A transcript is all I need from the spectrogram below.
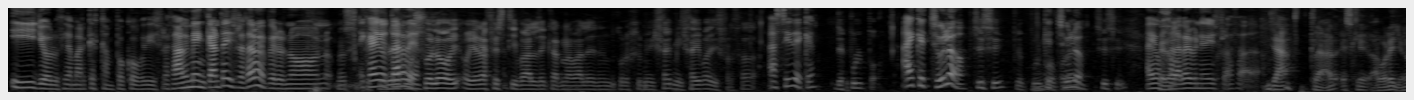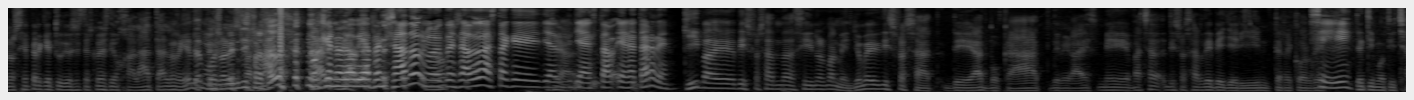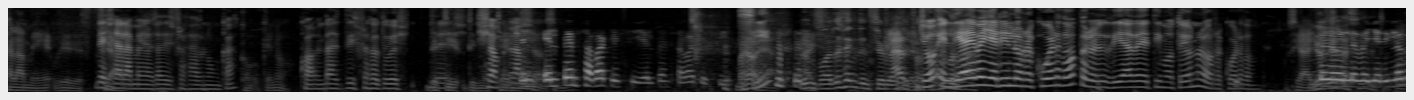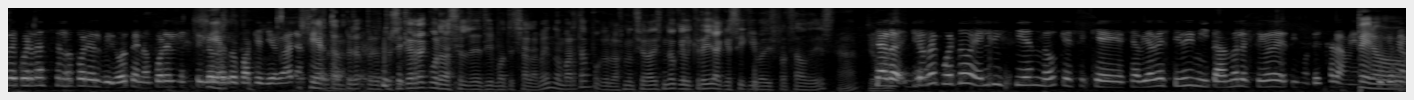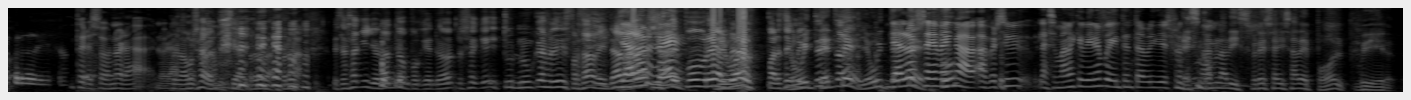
Y yo, Lucía Márquez, tampoco disfrazada. A mí me encanta disfrazarme, pero no, no- No, es que he caído tarde. Consuelo, hoy, hoy era festival de carnaval en el colegio de mi hija y mi hija iba disfrazada. ¿Ah, sí? ¿De qué? De pulpo. ¡Ay, qué chulo! Sí, sí, de pulpo. Qué chulo. ahí. Sí, sí. Ay, ojalá Pero- haber venido disfrazada. Ya, claro, es que ahora yo no sé por qué tú dices estas cosas de ojalá, tal, no sé qué. Pues no ven es disfrazada. Porque no lo había pensado, no, lo he No. pensado hasta que ya, Ya. ya estaba, era tarde. Qui va eh, disfressant així normalment? Jo m'he disfressat d'advocat, de vegades me vaig a disfressar de Bellerín, te recorde, Sí. de Timothy Chalamet. De o sea, Chalamet no te has disfrazado nunca. Com que no? ¿Cuándo has disfrazado tú de, De de. Chalamet? Él, él pensaba que sí, él pensaba que sí. Bueno, ¿Sí? intención. Claro, Yo el día de. Bellerín lo recuerdo, pero el día de Timoteo no lo recuerdo. O sea, jo Pero el de Bellerín lo recuerdas solo por el bigote, no por el estilo Cierto. de ropa que llevara. Cierto. Pero, pero tú sí que recuerdas el de Timothée Chalamet, ¿no, Marta? Porque lo has mencionado diciendo que él creía que sí que iba disfrazado de este. Ah, Claro, yo recuerdo él diciendo que se, que se había vestido imitando el estilo de Timothée Chalamet. Pero- Sí que me acuerdo de eso. Pero eso no era, no era Pero vamos a ver. Lucía, perdona, perdona. Estás aquí llorando porque no, no sé qué, y tú nunca has venido disfrazada de nada. Ya lo y sé. este pobre al menos igual, parece que lo intenta. intente, intente. Ya lo sé, venga, a ver si la semana que viene voy a intentar venir disfrazada. com la disfressa isa de dir...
